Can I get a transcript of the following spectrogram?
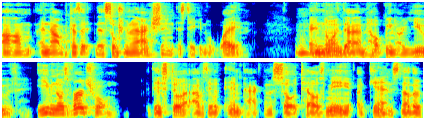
Um, and now because that, that social interaction is taken away, and hmm knowing that I'm helping our youth, even though it's virtual, they still I was able to impact them. So it tells me again, it's another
